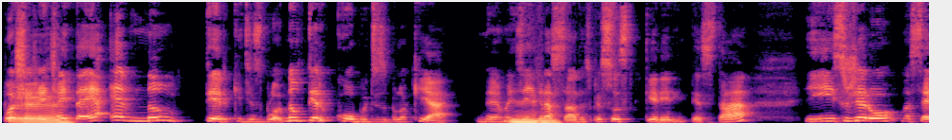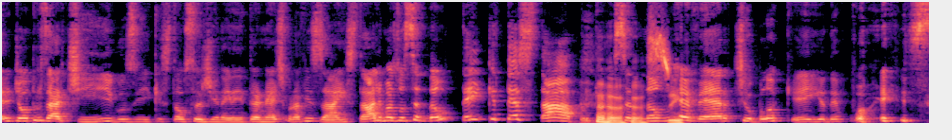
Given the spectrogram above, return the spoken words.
Poxa, é... gente, a ideia é não ter que desbloquear, não ter como desbloquear, né? Mas é uhum. é engraçado as pessoas quererem testar e isso gerou uma série de outros artigos e que estão surgindo aí na internet para avisar, instale, mas você não tem que testar, porque você não reverte o bloqueio depois.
